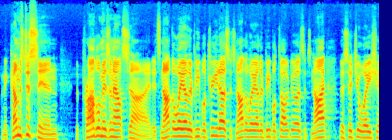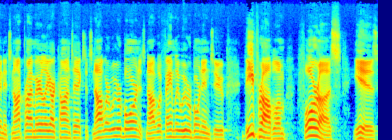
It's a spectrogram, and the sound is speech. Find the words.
When it comes to sin, the problem isn't outside. It's not the way other people treat us. It's not the way other people talk to us. It's not the situation. It's not primarily our context. It's not where we were born. It's not what family we were born into. The problem for us is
